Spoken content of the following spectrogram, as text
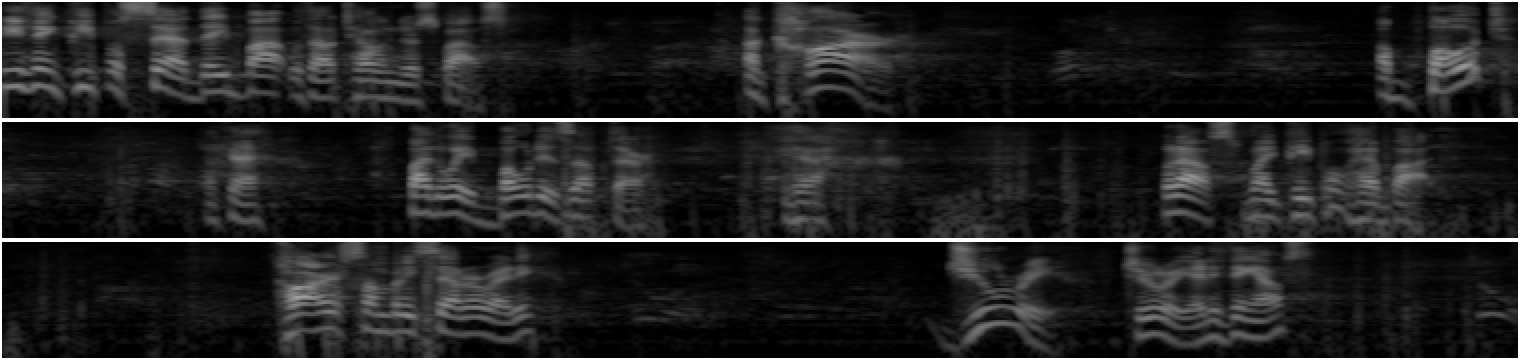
do you think people said they bought without telling their spouse? A car. A boat? Okay. By the way, boat is up there. Yeah. What else might people have bought? Car, somebody said already. Jewelry. Jewelry. Anything else? Tools.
